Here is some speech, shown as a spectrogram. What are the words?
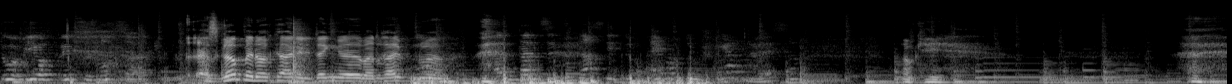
Du, wie oft willst du es noch sagen? das glaubt mir doch keiner. Die denken, übertreibt nur. Dann, dann Okay.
